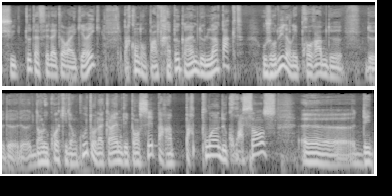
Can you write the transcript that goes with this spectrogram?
je suis tout à fait d'accord avec Eric. Par contre, on parle très peu quand même de l'impact Aujourd'hui, dans les programmes de, de, de, dans le quoi qu'il en coûte, on a quand même dépensé par un par point de croissance euh, des,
